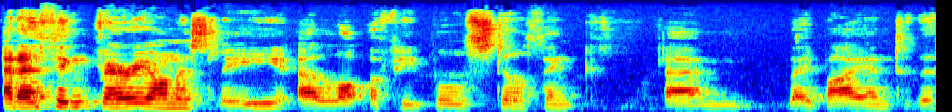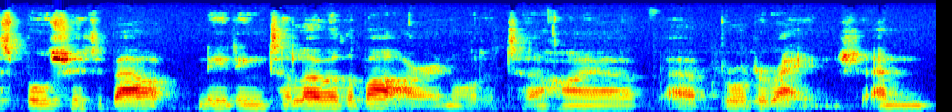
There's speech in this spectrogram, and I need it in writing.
and I think, very honestly, a lot of people still think um, they buy into this bullshit about needing to lower the bar in order to hire a broader range. And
